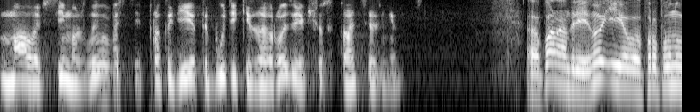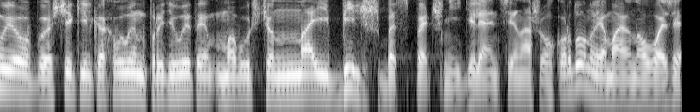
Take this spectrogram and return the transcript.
мали всі можливості протидіяти будь-якій загрозі, якщо ситуація зміниться. Е, Пане Андрію, ну і пропоную ще кілька хвилин приділити, мабуть, що найбільш безпечній ділянці нашого кордону. Я маю на увазі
